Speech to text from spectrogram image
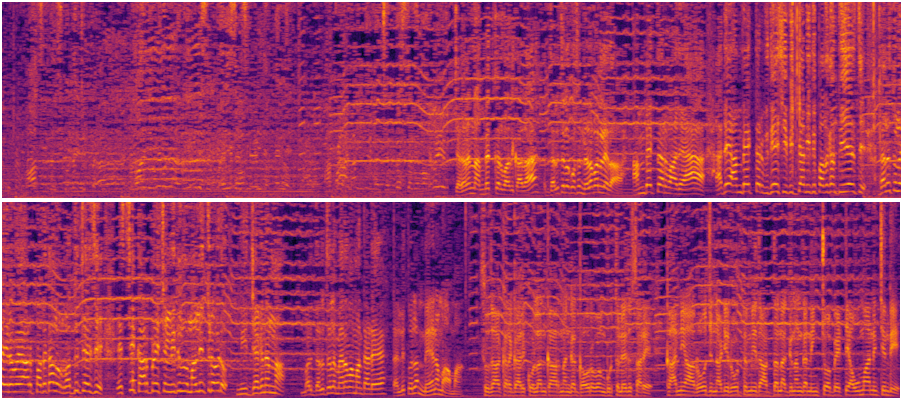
నాకు మాస్క్ వేసుకోండి జగనన్న అంబేద్కర్ వాది కాదా? దళితుల కోసం నిలబడలేదా? అంబేద్కర్ వాదా అదే అంబేద్కర్ విదేశీ విద్యానిధి పథకం తీసేసి దళితుల ఇరవై ఆరు పథకాలు రద్దు చేసి ఎస్సీ కార్పొరేషన్ నిధులను మళ్ళించినోడు మీ జగనన్న. మరి దళితుల మేనమామ అంటాడే? దళితుల మేనమామ. సుధాకర్ గారి కులం కారణంగా గౌరవం గుర్తులేదు సరే. కానీ ఆ రోజు నడి రోడ్డు మీద అర్ధనగ్నంగా నించోబెట్టి అవమానించింది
